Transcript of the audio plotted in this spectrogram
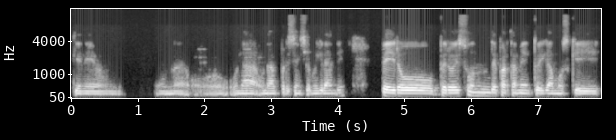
tiene una, una, una, presencia muy grande pero, pero es un departamento, digamos, que,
